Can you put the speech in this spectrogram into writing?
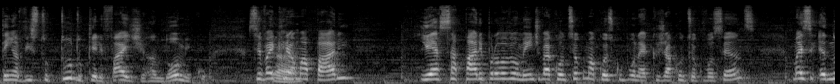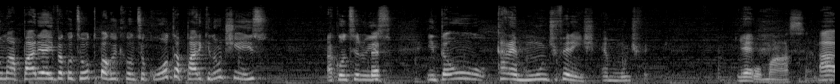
tenha visto tudo que ele faz de randômico, você vai criar Ah. uma party e essa party provavelmente vai acontecer alguma coisa com o boneco que já aconteceu com você antes, mas numa party aí vai acontecer outro bagulho que aconteceu com outra party que não tinha isso, acontecendo É. isso. Então, cara, é muito velho, é muito diferente. É. Pô, massa. Ah,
